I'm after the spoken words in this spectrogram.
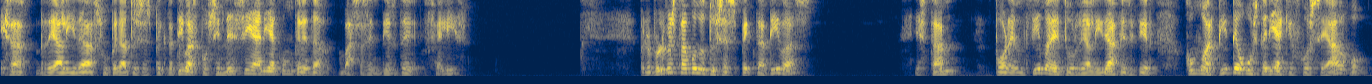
esa realidad supera tus expectativas, pues en ese área concreta vas a sentirte feliz. Pero el problema está cuando tus expectativas están por encima de tu realidad, es decir, cómo a ti te gustaría que fuese algo,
